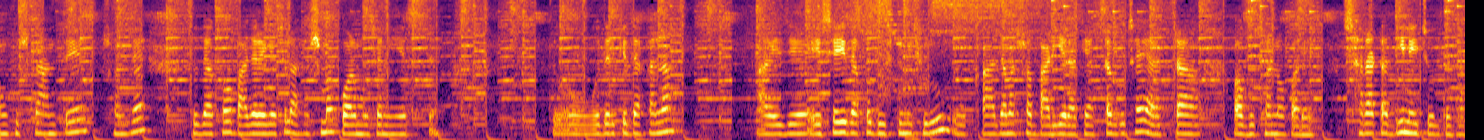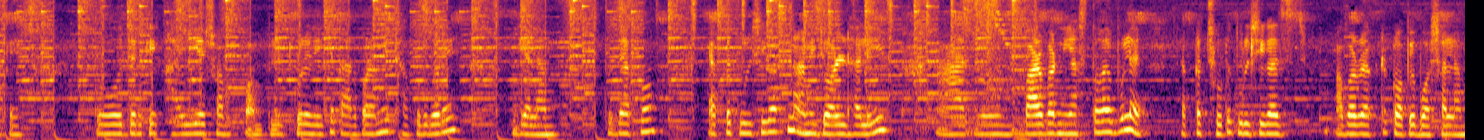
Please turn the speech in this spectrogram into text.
অঙ্কুশকে আনতে সঞ্জয়। তো দেখো, বাজারে গেছিল, আসার সময় করমোচা নিয়ে এসছে। তো ওদেরকে দেখালাম। আর এই যে এসেই দেখো, দুষ্টুমি শুরু। ও কাজ আমার সব বাড়িয়ে রাখে, একটা গুছায় আর একটা অগুছানো করে। সারাটা দিন এই চলতে থাকে। তো ওদেরকে খাইয়ে সব কমপ্লিট করে রেখে তারপর আমি ঠাকুর ঘরে গেলাম। তো দেখো, একটা তুলসী গাছ না আমি জল ঢালি, আর বারবার নিয়ে আসতে হয় বলে একটা ছোট তুলসী গাছ আবার একটা টপে বসালাম।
